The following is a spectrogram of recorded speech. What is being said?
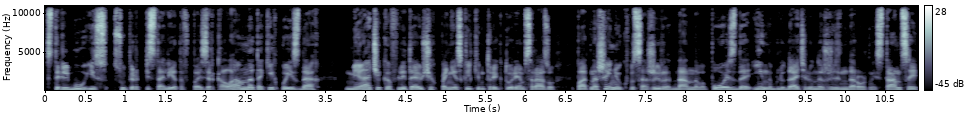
стрельбу из суперпистолетов по зеркалам на таких поездах, мячиков, летающих по нескольким траекториям сразу, по отношению к пассажиру данного поезда и наблюдателю на железнодорожной станции,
